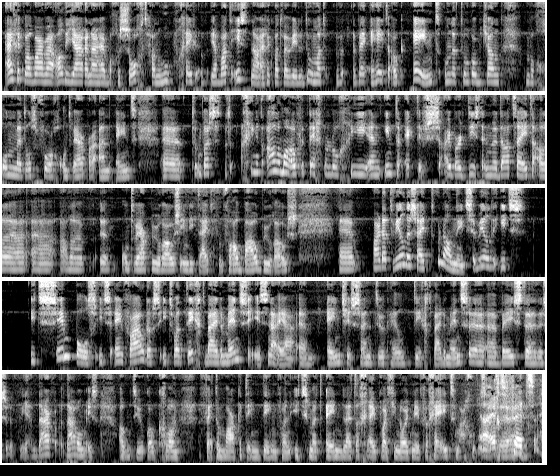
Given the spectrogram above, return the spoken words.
eigenlijk wel waar we al die jaren naar hebben gezocht. Van hoe geef, ja, wat is het nou eigenlijk wat wij willen doen? Want wij heten ook Eend, omdat toen Robert-Jan begon met onze vorige ontwerper aan Eend. Uh, toen was, ging het allemaal over technologie en interactive cyber dit en dat. heten alle, uh, alle uh, ontwerpbureaus in die tijd, vooral bouwbureaus. maar dat wilde zij toen al niet. Ze wilde iets iets simpels, iets eenvoudigs, iets wat dicht bij de mensen is. Nou ja, um, eentjes zijn natuurlijk heel dicht bij de mensen, uh, beesten. Dus ja, daar, daarom is ook natuurlijk ook gewoon een vette marketing ding van iets met één lettergreep wat je nooit meer vergeet. Maar goed. Ja, echt uh, vet.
